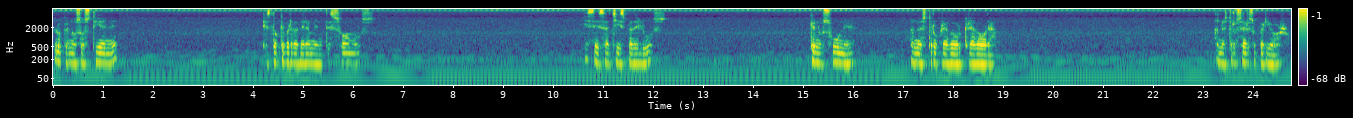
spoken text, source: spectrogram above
Lo que nos sostiene lo que verdaderamente somos. Es esa chispa de luz que nos une a nuestro creador, creadora. a nuestro ser superior.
